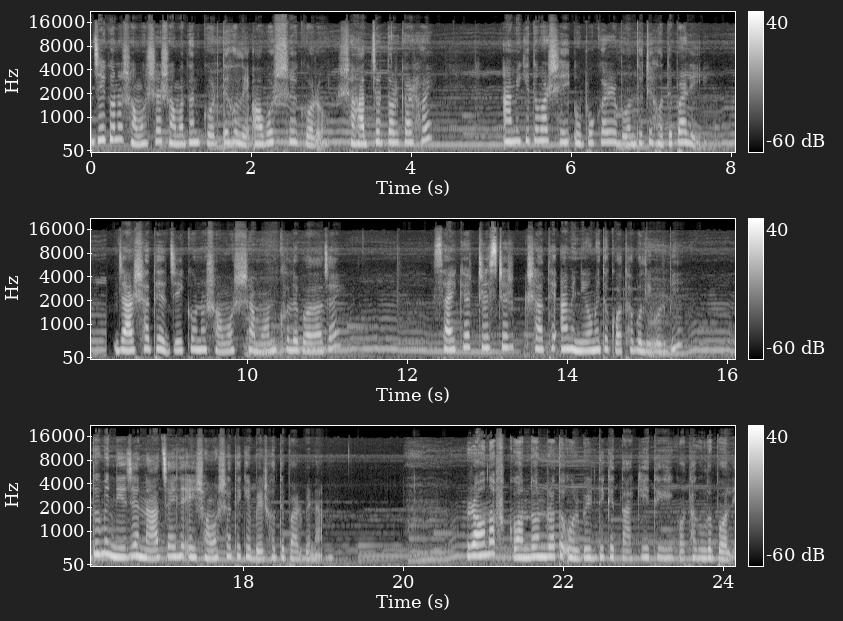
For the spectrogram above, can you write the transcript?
যে কোনো সমস্যার সমাধান করতে হলে অবশ্যই করো। সাহায্যের দরকার হয়। আমি কি তোমার সেই উপকারের বন্ধুটি হতে পারি? যার সাথে যে কোনো সমস্যা মন খুলে বলা যায়? সাইকিয়াট্রিস্টের সাথে আমি নিয়মিত কথা বলি, উর্বি। তুমি নিজে না চাইলে এই সমস্যা থেকে বের হতে পারবে না। রওনাফ কন্দনরত উর্বির দিকে তাকিয়ে থেকে কথাগুলো বলে।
